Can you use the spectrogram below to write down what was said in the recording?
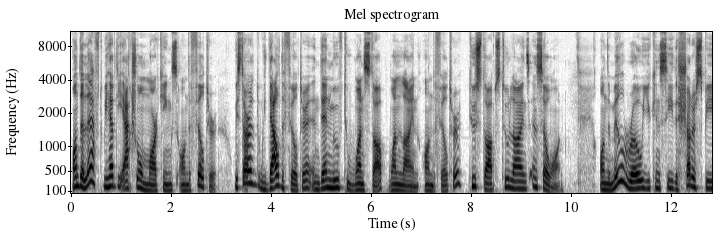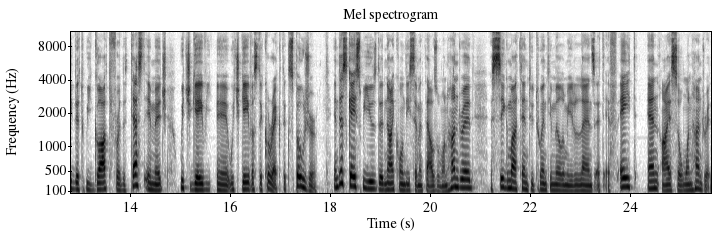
On the left, we have the actual markings on the filter. We started without the filter and then moved to one stop, one line on the filter, two stops, two lines, and so on. On the middle row, you can see the shutter speed that we got for the test image, which gave, uh, which gave us the correct exposure. In this case, we used the Nikon D7100, a Sigma 10 to 20 mm lens at f8, and ISO 100.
